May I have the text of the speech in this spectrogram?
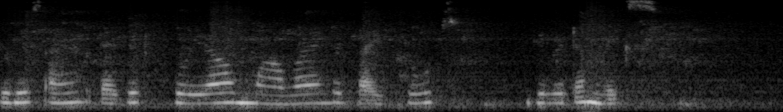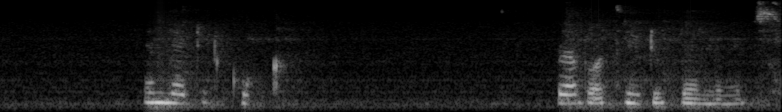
to this I have added khoya, mawa and the dry fruits. Give it a mix and let it cook for about 3 to 4 minutes.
